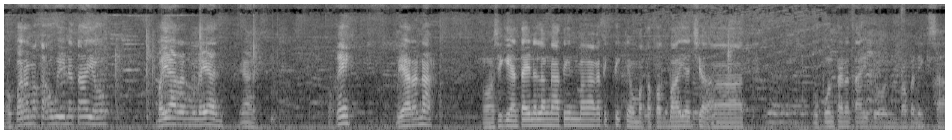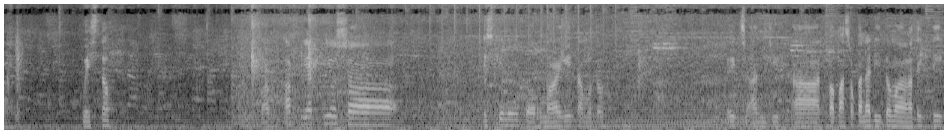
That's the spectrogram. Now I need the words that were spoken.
O para makauwi na tayo, bayaran mo na yan. Yan. Okay? Bayaran na. O sige, antayin na lang natin mga katiktik nyo makapagbayad siya at pupunta na tayo doon, babalik sa pwesto. Pag akyat nyo sa escalator, makikita mo to. H Angie. At papasok ka na dito mga katiktik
